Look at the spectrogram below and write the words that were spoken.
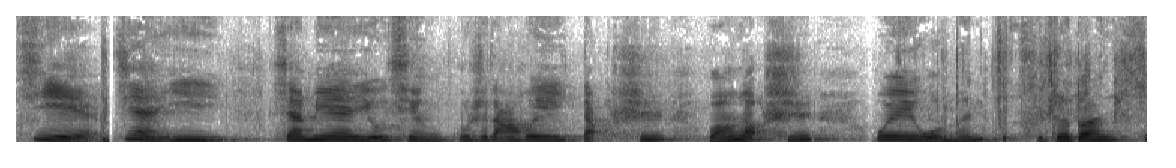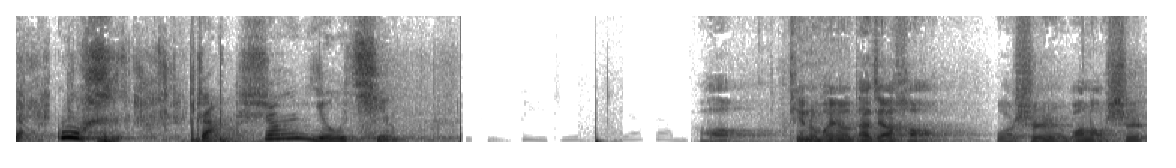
建建议。下面有请故事大会导师王老师为我们解析这段小故事，掌声有请。好，听众朋友，大家好，我是王老师。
